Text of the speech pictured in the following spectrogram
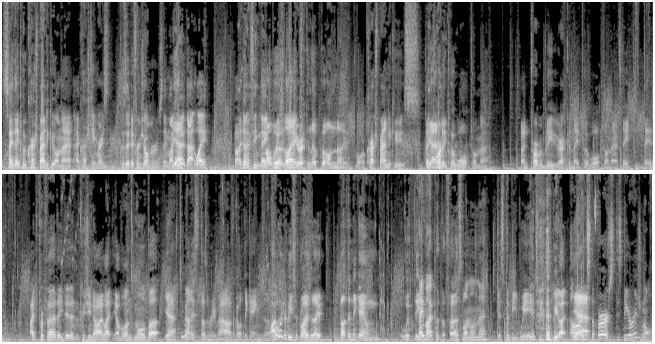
say they put Crash Bandicoot on there and Crash Team Racing because they're different genres. They might Yeah. do it that way, but I don't think they But put which one like do you reckon they'll put on though? well, Crash Bandicoots. They Yeah. probably put Warped on there. I'd probably reckon they'd put Warped on there if they did. I'd prefer they didn't because you know I like the other ones more. But Yeah. to be honest, it doesn't really matter. I've got the games. And I've I played wouldn't be surprised if they. But then again, with the They might put the first one on there just to be weird. be like, oh, Yeah. it's the first. It's the original.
